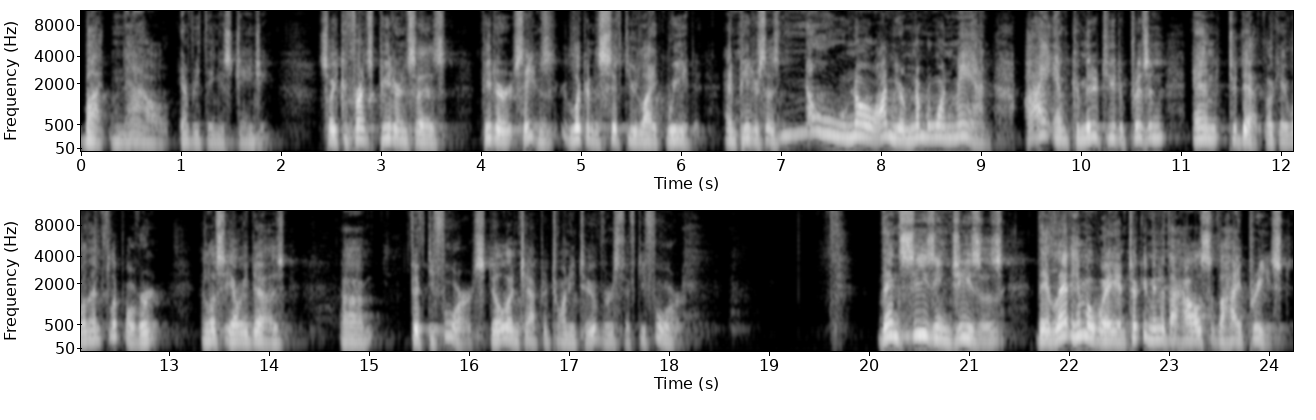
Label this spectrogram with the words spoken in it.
But now everything is changing. So he confronts Peter and says, Peter, Satan's looking to sift you like wheat. And Peter says, No, no, I'm your number one man. I am committed to you to prison and to death. Okay, well, then flip over and let's see how he does. Um, 54, still in chapter 22, verse 54. Then seizing Jesus, they led him away and took him into the house of the high priest.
